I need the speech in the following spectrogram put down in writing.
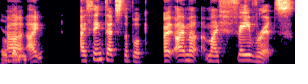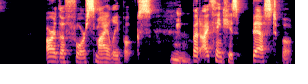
Everybody. Uh, I I think that's the book. I, am a, my favorites are the four Smiley books, mm-hmm. but I think his best book,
